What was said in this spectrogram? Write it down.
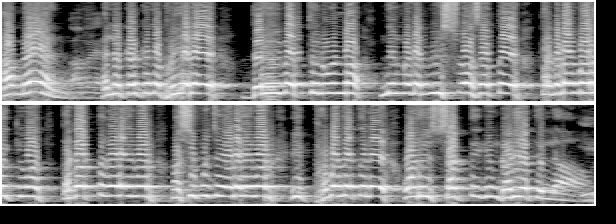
ആമേൻ ആമേൻ. എന്നെ കേൾക്കുന്ന പ്രിയരെ ദൈവത്തിലുള്ള നിങ്ങളുടെ വിശ്വാസത്തെ തകടം മറിക്കുവാൻ തകർത്ത് കളയുവാൻ നശിപ്പിച്ചു കളയുവാൻ ഈ പ്രപഞ്ചത്തിലെ ഒരു ശക്തിക്കും കഴിയത്തില്ല ఈ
